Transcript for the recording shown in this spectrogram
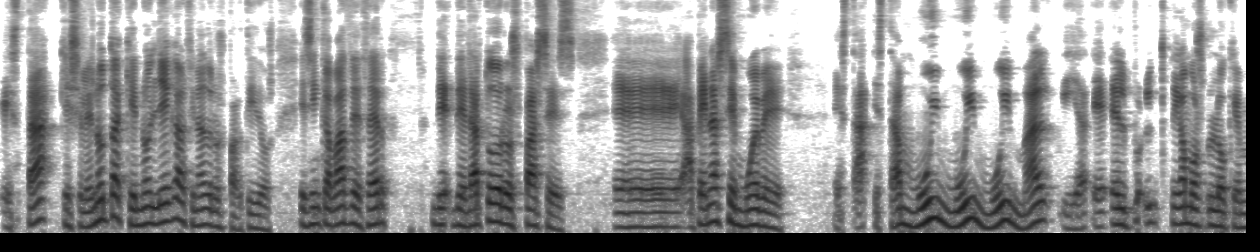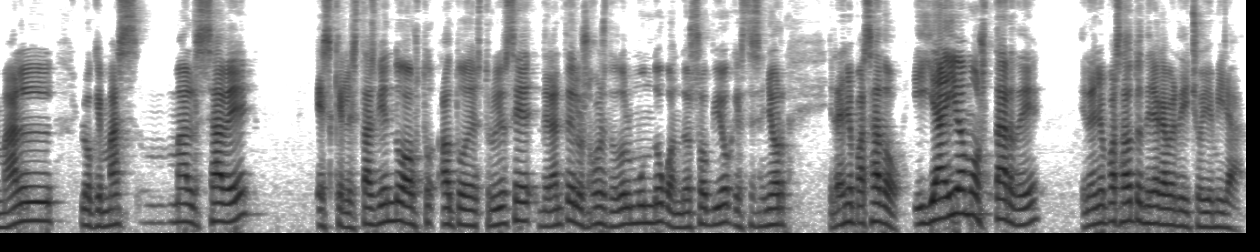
está que se le nota que no llega al final de los partidos. Es incapaz de hacer, de, dar todos los pases. eh, apenas se mueve. Está, está muy, muy, muy mal. Y eh, digamos, lo que mal, lo que más mal sabe es que le estás viendo auto- autodestruirse delante de los ojos de todo el mundo cuando es obvio que este señor el año pasado, y ya íbamos tarde, el año pasado tendría que haber dicho, oye, mira,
